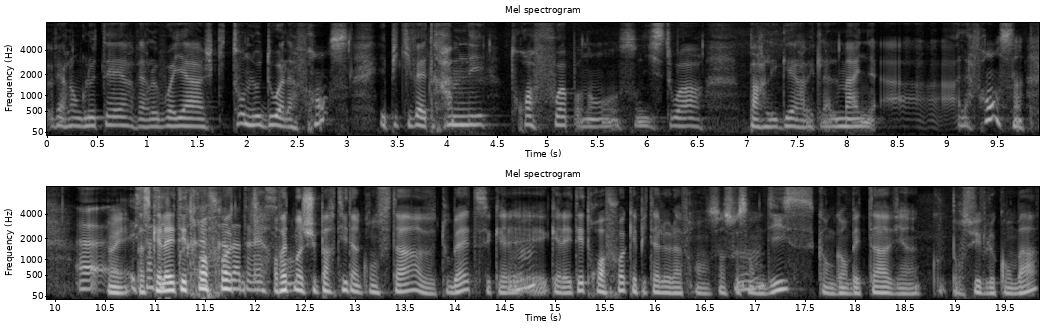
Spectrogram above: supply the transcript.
vers l'Angleterre, vers le voyage, qui tourne le dos à la France, et puis qui va être ramenée trois fois pendant son histoire par les guerres avec l'Allemagne à la France. Euh, oui, parce qu'elle a été trois fois. En fait, moi, je suis parti d'un constat euh, tout bête, c'est qu'elle mhm. qu'elle a été trois fois capitale de la France. En 70, quand Gambetta vient poursuivre le combat.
